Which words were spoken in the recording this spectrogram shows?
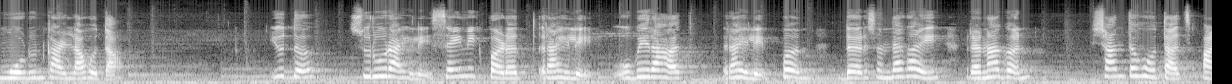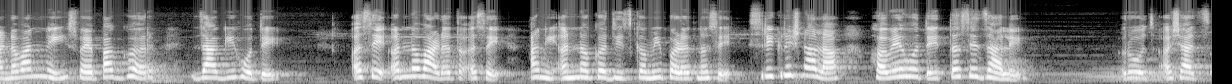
मोडून काढला होता. युद्ध सुरू राहिले. सैनिक पडत राहिले उभे राहत राहिले पण दर संध्याकाळी रणागण शांत होताच पांडवांनी स्वयंपाकघर जागी होते. असे अन्न वाढत असे आणि अन्न कधीच कमी पडत नसे. श्रीकृष्णाला हवे होते तसे झाले. रोज अशाच.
